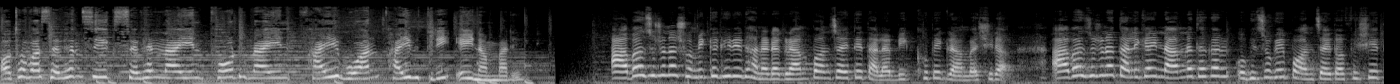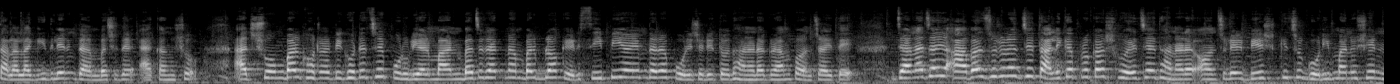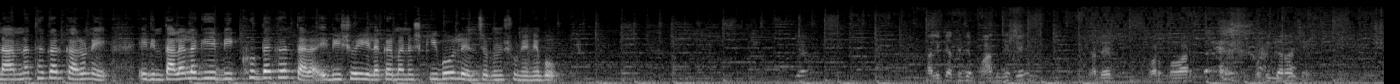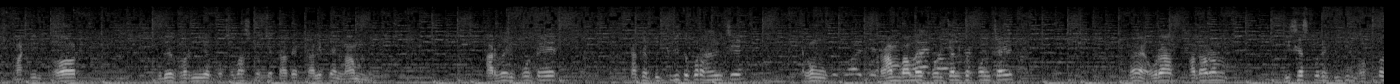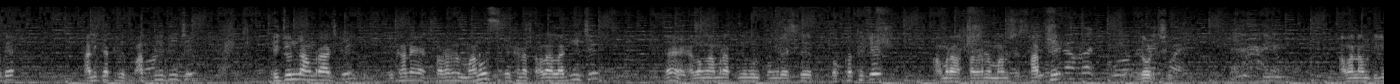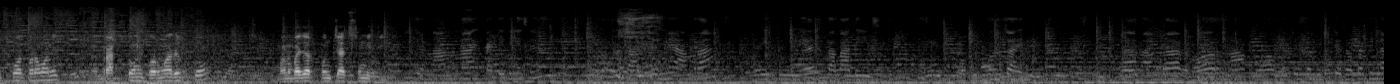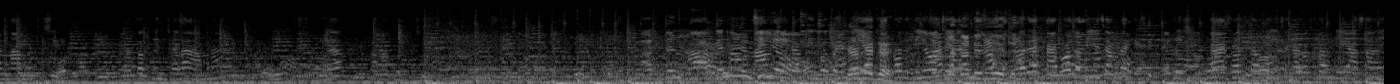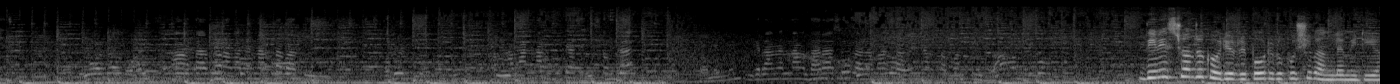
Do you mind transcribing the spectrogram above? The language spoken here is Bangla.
অথবা seven six, seven nine, four nine, five one, five three এই নাম্বারে। আবাস যোজনা সমীক্ষা ঘিরে ধানাড়া গ্রাম পঞ্চায়েতে তালা বিক্ষোভে গ্রামবাসীরা। আবাস যোজনা তালিকায় নাম না থাকার অভিযোগে পঞ্চায়েত অফিসে তালা লাগিয়ে দিলেন গ্রামবাসীদের একাংশ। আজ সোমবার ঘটনাটি ঘটেছে পুরুলিয়ার মানবাজার এক নম্বর ব্লকের সিপিআইএম দ্বারা পরিচালিত ধানাড়া গ্রাম পঞ্চায়েতে। জানা যায়, আবাস যোজনার যে তালিকা প্রকাশ হয়েছে, ধানাড়া অঞ্চলের বেশ কিছু গরিব মানুষের নাম না থাকার কারণে এদিন তালা লাগিয়ে বিক্ষোভ দেখান তারা। এই বিষয়ে এলাকার মানুষ কি বললেন, চলুন শুনে নেব। তালিকা থেকে বাদ গেছে। যাদের ঘর পাওয়ার অধিকার আছে, মাটির ঘর, কুড়ে ঘর নিয়ে বসবাস করছে, তাদের তালিকায় নাম নেই। সার্ভে রিপোর্টে তাকে বিকৃত করা হয়েছে এবং রামবামের পরিচালিত পঞ্চায়েত হ্যাঁ ওরা সাধারণ, বিশেষ করে দিদির ভক্তদের তালিকা থেকে বাদ দিয়ে দিয়েছে। এই জন্য আমরা আজকে এখানে সাধারণ মানুষ এখানে তালা লাগিয়েছে হ্যাঁ এবং আমরা তৃণমূল কংগ্রেসের পক্ষ থেকে আমরা সাধারণ মানুষের স্বার্থে লড়ছি। আমার নাম দিলীপ কুমার প্রামাণিক, প্রাক্তন কর্মাধ্যক্ষ মানবাজার পঞ্চায়েত সমিতি। আমরা আমরা ততক্ষণ ছাড়া আমরা দিয়েছে আপনাকে কাগজটাও নিয়ে আসা হয়েছে তারপর আমাদের নামটা বাদ আমার নাম গীতা সিং সর্দার। গ্রামের নাম ধারাসুর আর আমার নাম তপন সিং। দীনেশচন্দ্র কৈরির রিপোর্ট রূপসী বাংলা মিডিয়া।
